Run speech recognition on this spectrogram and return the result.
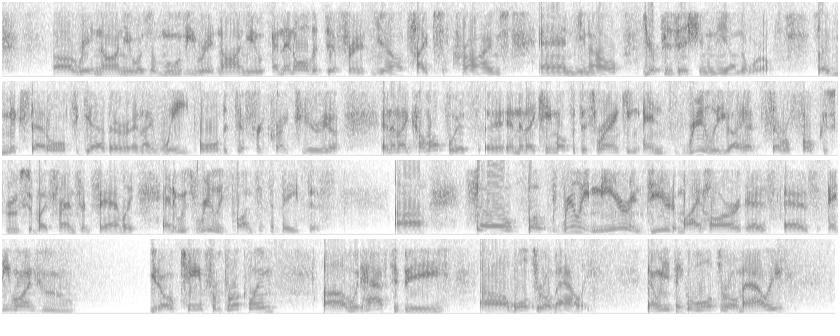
uh, written on you? Was a movie written on you? And then all the different you know types of crimes, and you know your position in the underworld. So I mix that all together, and I weight all the different criteria, and then I come up with, uh, and then I came up with this ranking. And really, I had several focus groups with my friends and family, and it was really fun to debate this. Uh, so, but really near and dear to my heart, as as anyone who, you know, came from Brooklyn, uh, would have to be uh, Walter O'Malley. Now, when you think of Walter O'Malley,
